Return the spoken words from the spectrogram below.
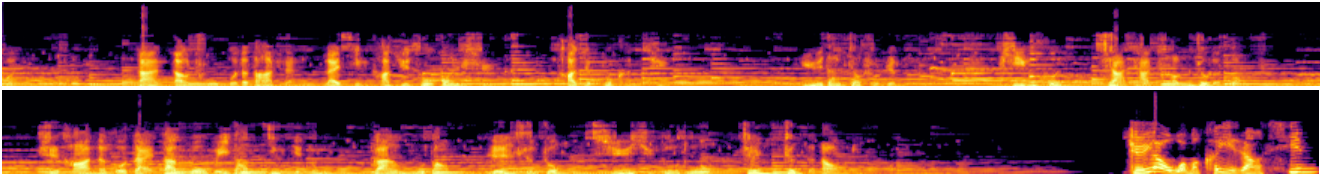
困，但当楚国的大臣来请他去做官时，他却不肯去。于丹教授认为，贫困恰恰成就了庄子，使他能够在淡泊为大的境界中感悟到人生中许许多多真正的道理。只要我们可以让心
